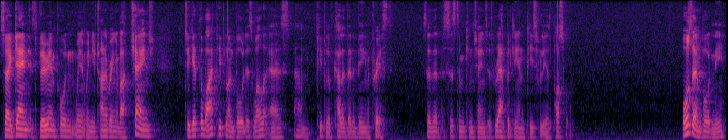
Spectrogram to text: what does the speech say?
So again, it's very important when, when you're trying to bring about change to get the white people on board as well as um, people of color that are being oppressed so that the system can change as rapidly and peacefully as possible. Also importantly,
